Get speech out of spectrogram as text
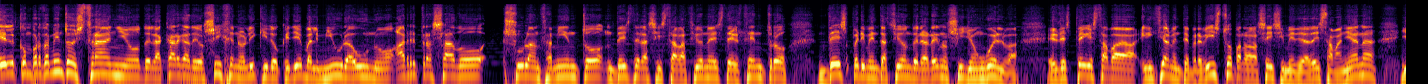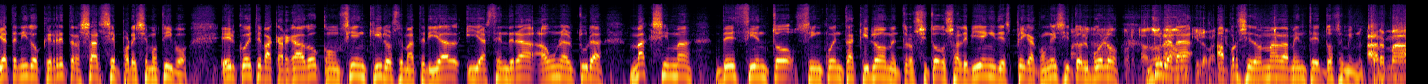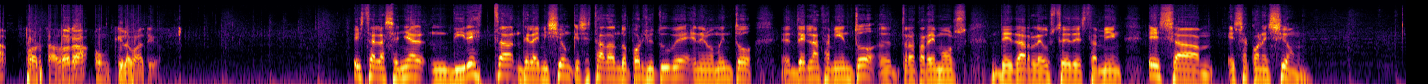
El comportamiento extraño de la carga de oxígeno líquido que lleva el Miura 1 ha retrasado su lanzamiento desde las instalaciones del Centro de Experimentación del Arenosillo en Huelva. El despegue estaba inicialmente previsto para las seis y media de esta mañana y ha tenido que retrasarse por ese motivo. El cohete va cargado con 100 kilos de material y ascenderá a una altura máxima de 150 kilómetros. Si todo sale bien y despega con éxito, el vuelo durará aproximadamente 12 minutos. Arma portadora un kilovatio. Esta es la señal directa de la emisión que se está dando por YouTube en el momento eh, del lanzamiento. Eh, trataremos de darle a ustedes también esa, esa conexión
